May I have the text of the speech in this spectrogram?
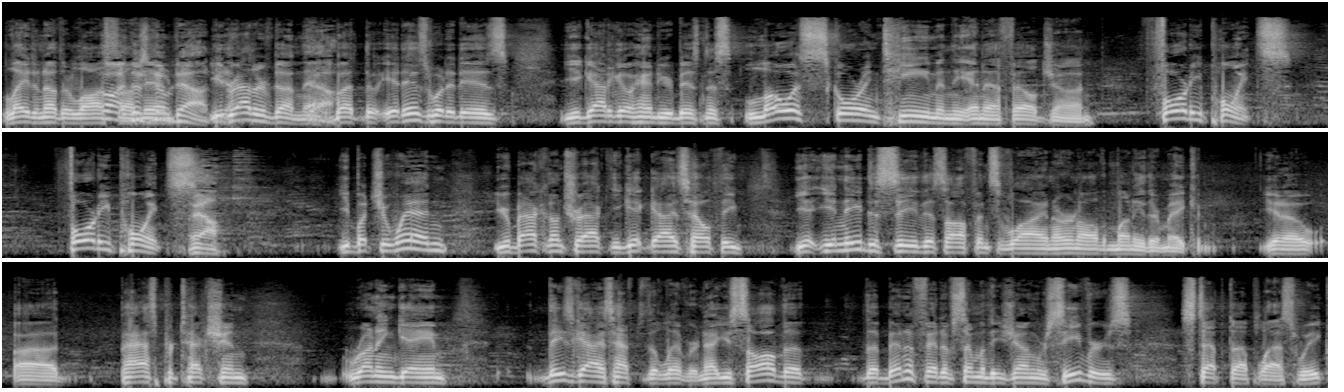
laid another loss Oh, on there's them. no doubt, You'd yeah. rather have done that, Yeah. but it is what it is. You got to go handle your business. Lowest scoring team in the NFL, John, forty points. Forty points. Yeah. You, but you win. You're back on track. You get guys healthy. You, you need to see this offensive line earn all the money they're making. You know, uh, pass protection, running game. These guys have to deliver. Now you saw the the benefit of some of these young receivers stepped up last week.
